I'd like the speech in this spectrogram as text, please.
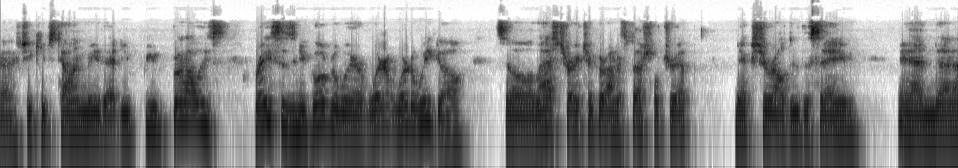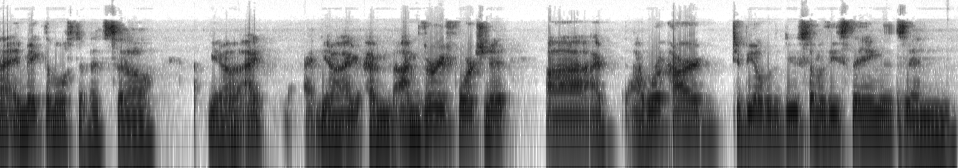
uh, she keeps telling me that you you run all these races and you go everywhere. Where where do we go? So last year I took her on a special trip. Next year I'll do the same and uh, and make the most of it. So you know I, I you know I, I'm, I'm very fortunate. Uh, I I work hard to be able to do some of these things and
